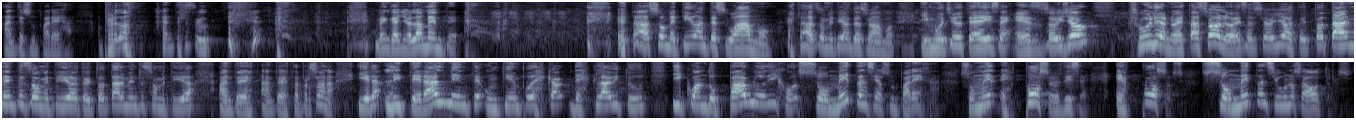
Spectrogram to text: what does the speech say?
ante su pareja. Perdón, ante su... Me engañó la mente. Estaba sometido ante su amo. Estaba sometido ante su amo. Y muchos de ustedes dicen, ese soy yo. Julio no está solo, ese soy yo. Estoy totalmente sometido, estoy totalmente sometida ante, esta persona. Y era literalmente un tiempo de, esclavitud. Y cuando Pablo dijo, sométanse a su pareja, esposos, dice, esposos, sométanse unos a otros.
